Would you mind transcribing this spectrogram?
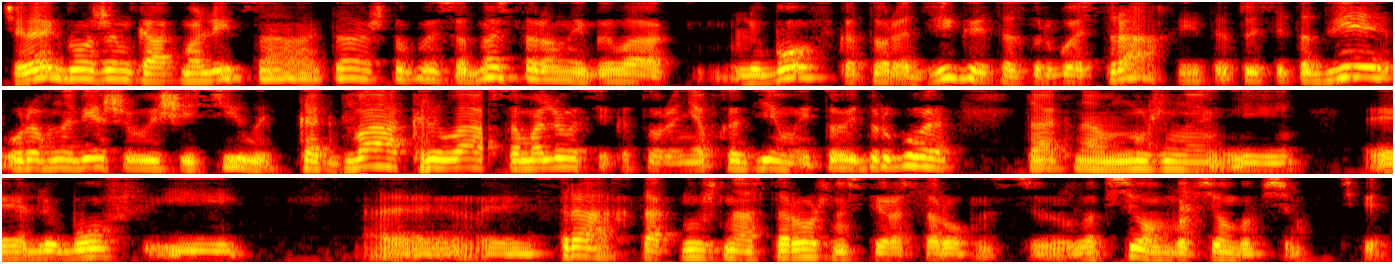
Человек должен как молиться? Это чтобы с одной стороны была любовь, которая двигает, а с другой страх. Это, то есть это две уравновешивающие силы, как два крыла в самолете, которые необходимы и то, и другое. Так нам нужно и э, любовь, и страх, так нужна осторожность и расторопность во всем, во всем, во всем. Теперь.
